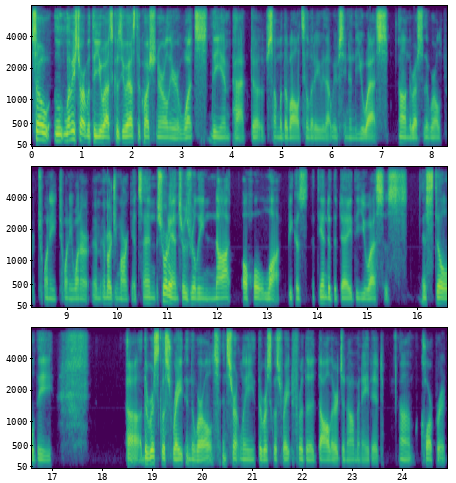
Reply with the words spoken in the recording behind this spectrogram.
So let me start with the U.S. because you asked the question earlier: What's the impact of some of the volatility that we've seen in the U.S. on the rest of the world for 2021 or emerging markets? And the short answer is really not a whole lot because at the end of the day, the U.S. is is still the uh, the riskless rate in the world, and certainly the riskless rate for the dollar-denominated um, corporate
